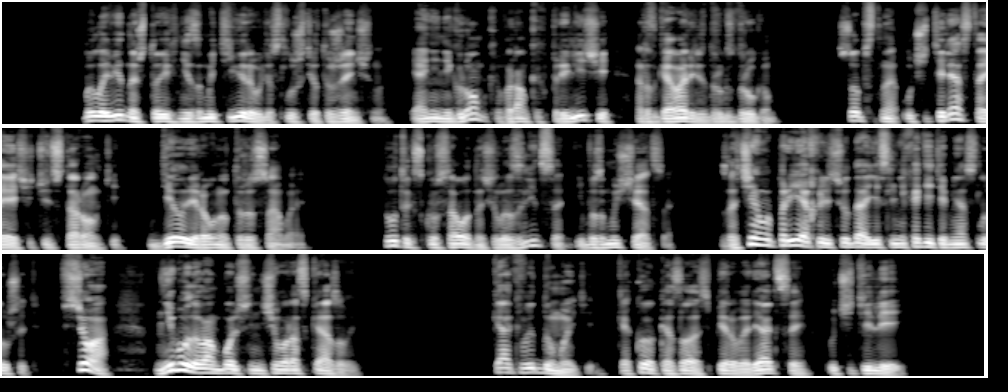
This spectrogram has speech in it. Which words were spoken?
Было видно, что их не замотивировали слушать эту женщину, и они негромко, в рамках приличий, разговаривали друг с другом. Собственно, учителя, стоящие чуть в сторонке, делали ровно то же самое. Тут экскурсовод начал злиться и возмущаться. «Зачем вы приехали сюда, если не хотите меня слушать? Все, не буду вам больше ничего рассказывать». Как вы думаете, какой оказалась первая реакция учителей?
